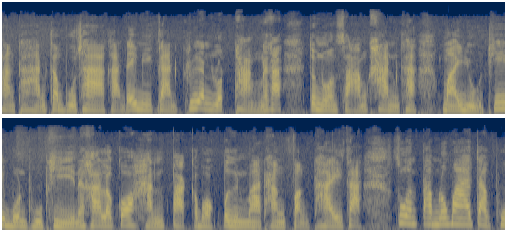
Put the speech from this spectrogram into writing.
ทางทหารกัมพูชาค่ะ ได้มีการเคลื่อนรถถังนะคะจำนวน 3 คันค่ะ มาอยู่ที่บนภูผีนะคะ แล้วก็หันปากกระบอกปืนมาทางฝั่งไทยค่ะ ส่วนต่ำลงมาจากภู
